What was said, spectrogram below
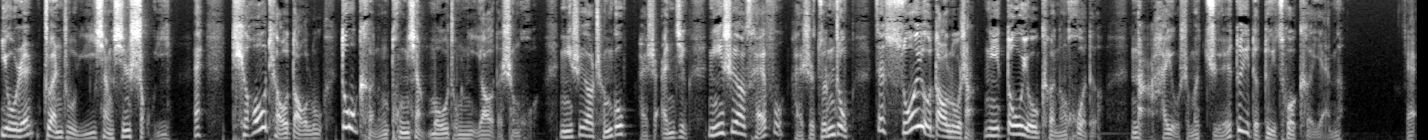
有人专注于一项新手艺。哎，条条道路都可能通向某种你要的生活。你是要成功还是安静？你是要财富还是尊重？在所有道路上，你都有可能获得，哪还有什么绝对的对错可言呢？哎，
